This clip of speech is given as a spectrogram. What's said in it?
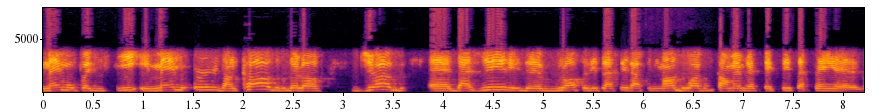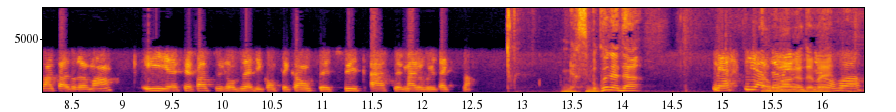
même aux policiers, et même eux, dans le cadre de leur job euh, d'agir et de vouloir se déplacer rapidement, doivent quand même respecter certains euh, encadrements et fait face aujourd'hui à des conséquences suite à ce malheureux accident. Merci beaucoup, Nada. Merci, à Au revoir, demain. à demain. Au revoir.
